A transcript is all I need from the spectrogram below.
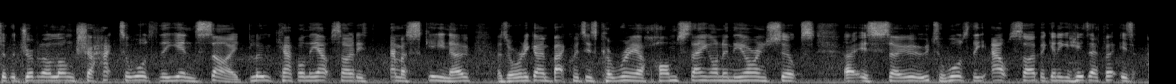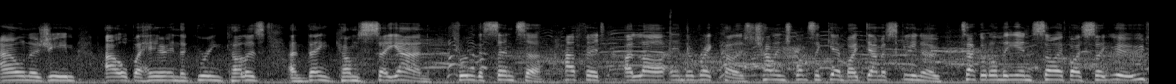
to the driven along Shahak towards the inside. Blue cap on the outside is Damaskino. As already going backwards is Korea Hom. Staying on in the orange silks uh, is Sau. Towards the outside, beginning his effort is Al Najim Al Bahar in the green colours. And then comes Sayan through the centre. Hafid Allah in the red colours. Challenged once again by Damaskino. Tackled on the inside by Sayud.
